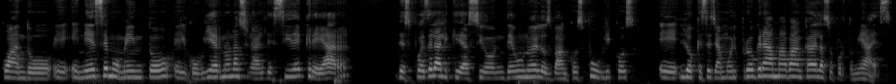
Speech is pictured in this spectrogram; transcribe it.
cuando en ese momento el gobierno nacional decide crear después de la liquidación de uno de los bancos públicos, eh, lo que se llamó el programa Banca de las Oportunidades.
